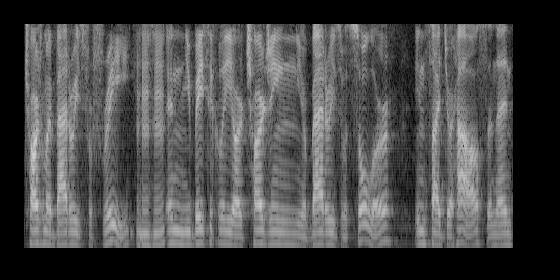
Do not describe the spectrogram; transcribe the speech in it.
charge my batteries for free. Mm-hmm. and you basically are charging your batteries with solar inside your house and then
